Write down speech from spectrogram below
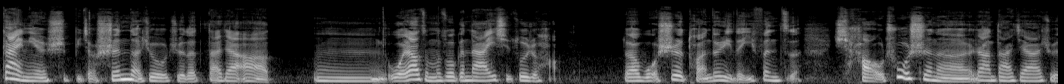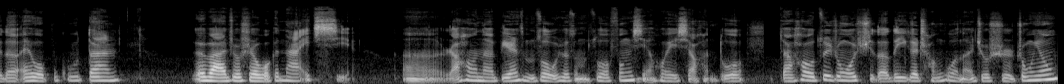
概念是比较深的，就觉得大家啊。嗯，我要怎么做，跟大家一起做就好，对吧？我是团队里的一份子，好处是呢，让大家觉得，哎，我不孤单，对吧？就是我跟大家一起，嗯，然后呢，别人怎么做我就怎么做，风险会小很多。然后最终我取得的一个成果呢，就是中庸，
